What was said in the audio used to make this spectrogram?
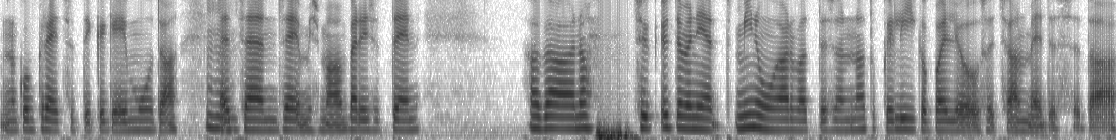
no, konkreetselt ikkagi ei muuda mm. -hmm. et see on see, mis ma päriselt teen. aga noh, ütleme nii, et minu arvates on natuke liiga palju sotsiaalmeedias seda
